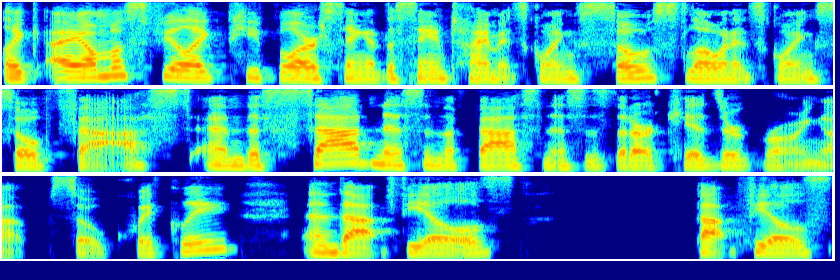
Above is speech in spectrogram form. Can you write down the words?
Like, I almost feel like people are saying at the same time, it's going so slow and it's going so fast. And the sadness and the fastness is that our kids are growing up so quickly. And that feels, that feels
